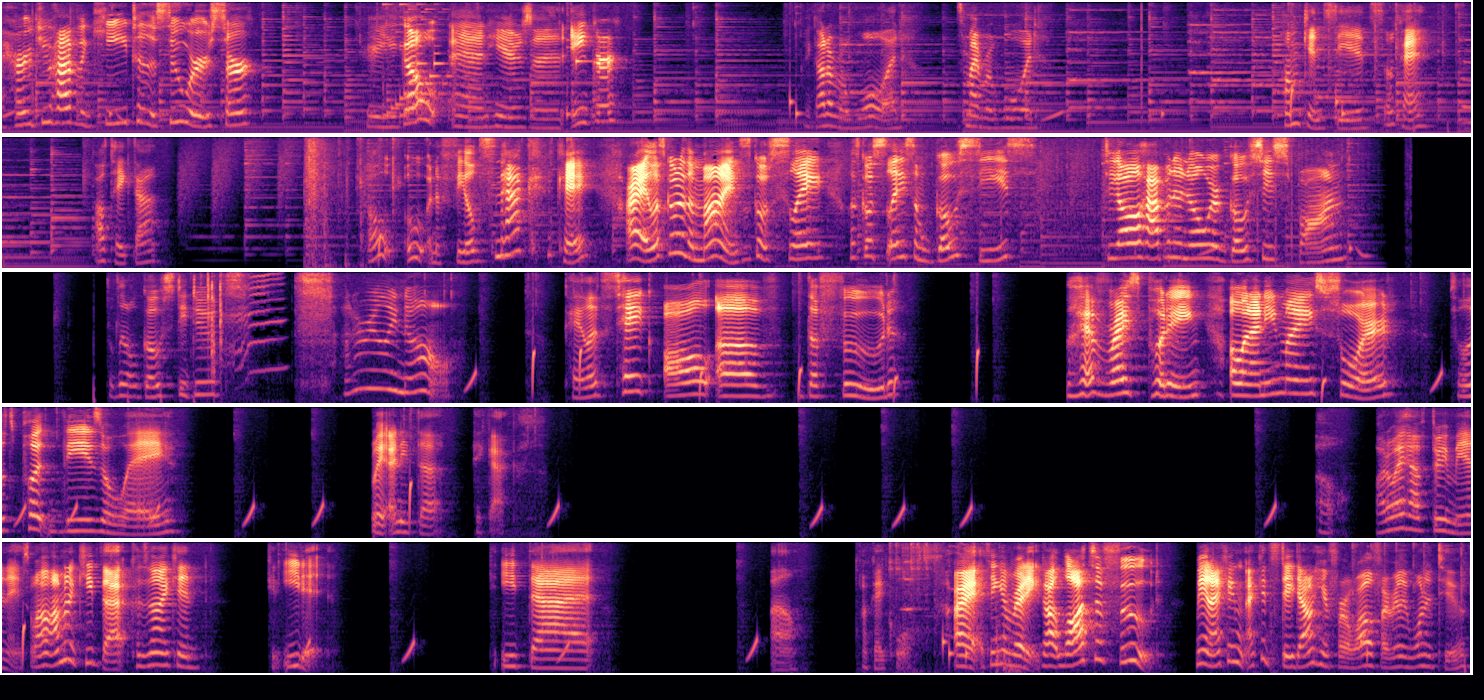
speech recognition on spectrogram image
Heard you have the key to the sewers, sir. Here you go, and here's an anchor. I got a reward. It's my reward. Pumpkin seeds, okay. I'll take that. Oh, oh, and a field snack? Okay. All right, let's go to the mines. Let's go slay, let's go slay some ghosties. Do y'all happen to know where ghosties spawn? The little ghosty dudes? I don't really know. Okay, let's take all of the food. I have rice pudding. Oh, and I need my sword. So let's put these away. Wait, I need the pickaxe. Why do I have three mayonnaise? Well, I'm gonna keep that because then I could, could eat it. Eat that. Oh. Okay, cool. All right, I think I'm ready. Got lots of food. Man, I can I could stay down here for a while if I really wanted to.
